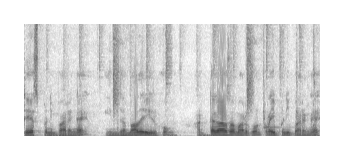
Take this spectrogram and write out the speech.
டேஸ்ட் பண்ணி பாருங்கள் இந்த மாதிரி இருக்கும். அட்டகாசமாக இருக்கும். ட்ரை பண்ணி பாருங்கள்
